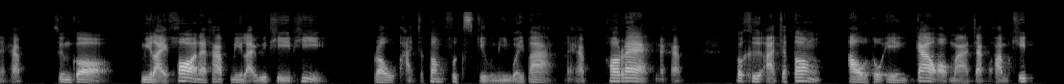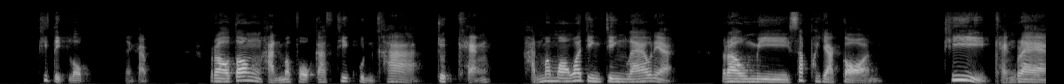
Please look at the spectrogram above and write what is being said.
นะครับ ซึ่งก็ มีหลายข้อนะครับ มีหลายวิธีที่เราอาจจะต้องฝึกสกิลนี้ไว้บ้างนะครับ ข้อแรกนะครับ ก็คืออาจจะต้องเอาตัวเองก้าวออกมาจากความคิดที่ติดลบนะครับ เราต้องหันมาโฟกัสที่คุณค่าจุดแข็ง หันมามองว่าจริง ๆ แล้วเนี่ย เรามีทรัพยากรที่แข็งแรง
